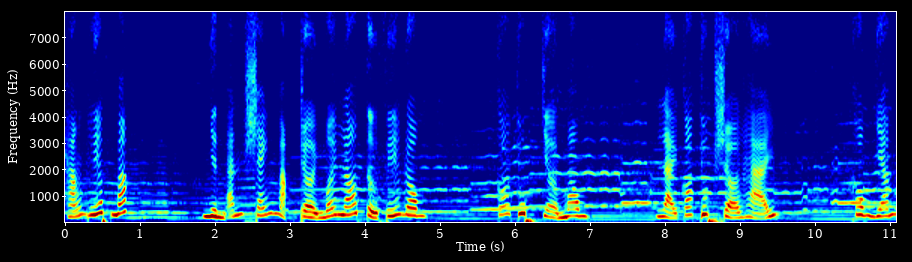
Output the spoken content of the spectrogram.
Hắn hiếp mắt, Nhìn ánh sáng mặt trời mới ló từ phía đông. Có chút chờ mong, Lại có chút sợ hãi, Không dám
